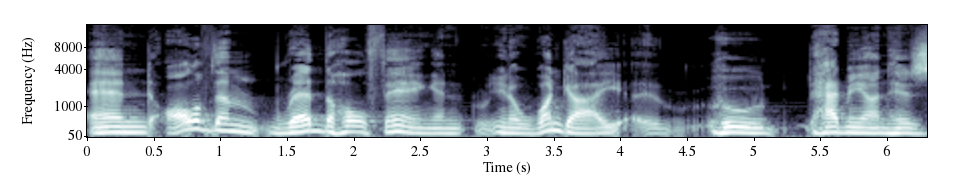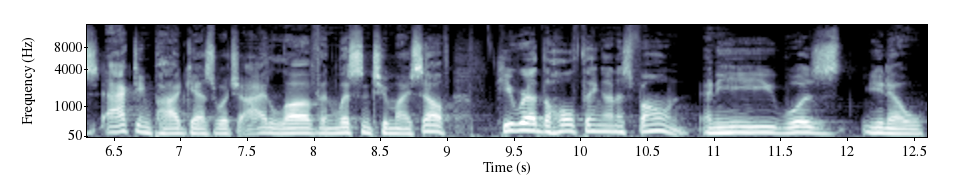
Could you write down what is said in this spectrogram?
And all of them read the whole thing. And, you know, one guy uh, who had me on his acting podcast, which I love and listen to myself, he read the whole thing on his phone and he was, you know,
